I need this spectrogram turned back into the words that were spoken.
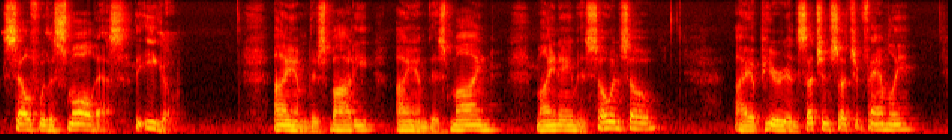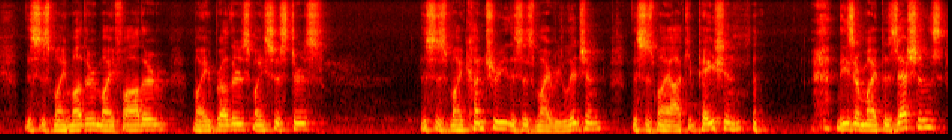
self with a small s, the ego. I am this body, I am this mind, my name is so and so, I appear in such and such a family, this is my mother, my father, my brothers, my sisters. This is my country. This is my religion. This is my occupation. These are my possessions.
